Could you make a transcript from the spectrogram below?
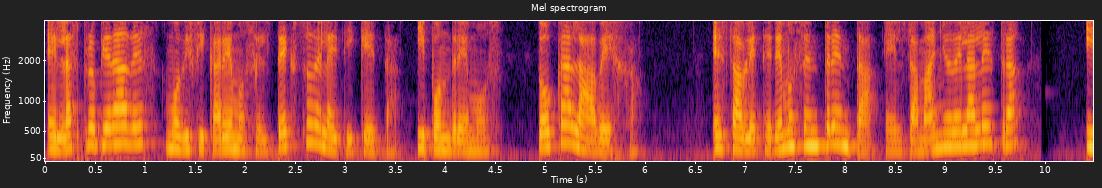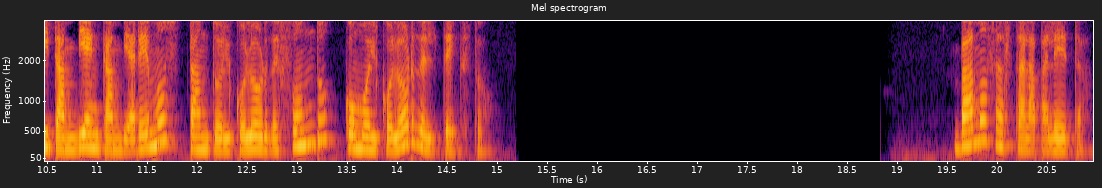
En las propiedades modificaremos el texto de la etiqueta y pondremos Toca la abeja Estableceremos en 30 el tamaño de la letra y también cambiaremos tanto el color de fondo como el color del texto. Vamos hasta la paleta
